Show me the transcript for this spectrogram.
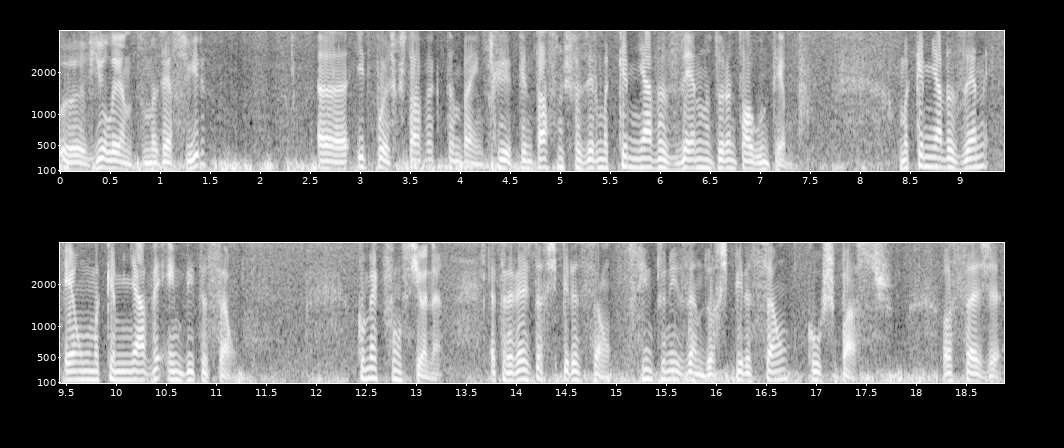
uh, violento, mas é subir. Uh, e depois gostava que, também que tentássemos fazer uma caminhada zen durante algum tempo uma caminhada zen é uma caminhada em meditação. Como é que funciona? Através da respiração, sintonizando a respiração com os passos. Ou seja,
